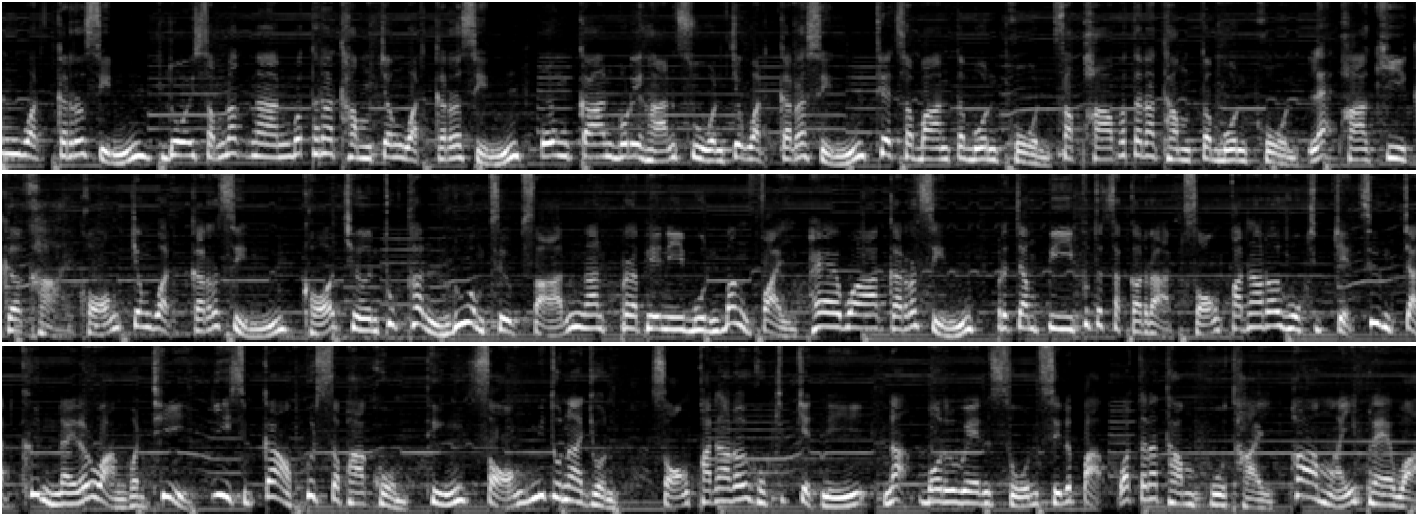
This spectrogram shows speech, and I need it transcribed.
จังหวัดกระสินโดยสำนักงานวัฒนธรรมจังหวัดกระสินองค์การบริหารส่วนจังหวัดกระสินเทศบาลตำบลโพนสภาวัฒนธรรมตำบลโพนและภาคีเครือข่ายของจังหวัดกระสินขอเชิญทุกท่านร่วมสืบสารงานประเพณีบุญบั้งไฟแพรวากระสินประจำปีพุทธศักราช 2567 ซึ่งจัดขึ้นในระหว่างวันที่ 29 พฤษภาคม ถึง 2 มิถุนายน 2567 นี้ ณ บริเวณศูนย์ศิลปะวัฒนธรรมภูไทย ผ้าไหมแพรวา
